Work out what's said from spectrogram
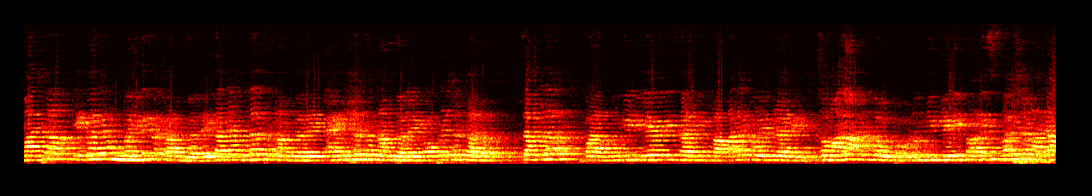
महिलेचं काम झालं एखाद्या मुलाचं काम झालं एक ऍडमिशनचं काम झालं एक ऑपरेशन झालं चांगलं मुलगी डिलिव्हरी झाली बाबाला डोळे मिळाले तर मला आनंद होतो. म्हणून मी गेली बावीस वर्ष माझ्या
